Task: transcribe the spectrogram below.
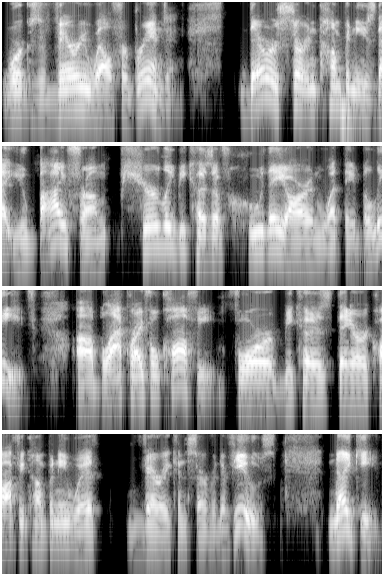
works very well for branding. There are certain companies that you buy from purely because of who they are and what they believe. Uh, Black Rifle Coffee, for because they are a coffee company with very conservative views. Nike,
